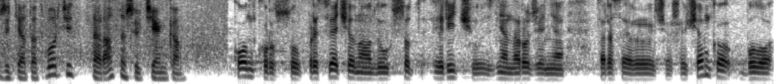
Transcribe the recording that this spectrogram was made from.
життя та творчість Тараса Шевченка. конкурсу, присвяченого 200-річчю з дня народження Тараса Григоровича Шевченко, було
